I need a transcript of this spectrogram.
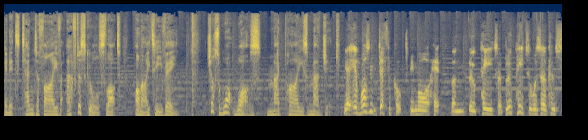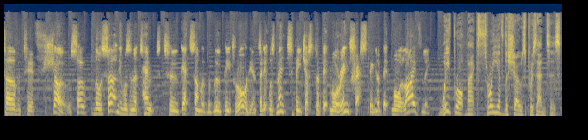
in its 10 to 5 after school slot on ITV. Just what was Magpie's magic? Yeah, it wasn't difficult to be more hip than Blue Peter. Blue Peter was a conservative show, so there certainly was an attempt to get some of the Blue Peter audience, but it was meant to be just a bit more interesting and a bit more lively. We've brought back three of the show's presenters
